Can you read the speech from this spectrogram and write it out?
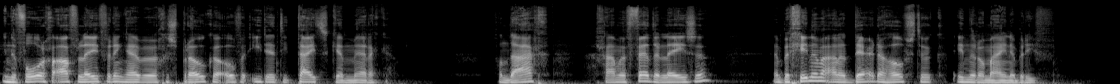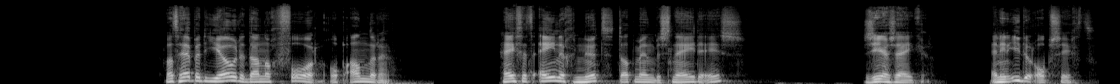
In de vorige aflevering hebben we gesproken over identiteitskenmerken. Vandaag gaan we verder lezen en beginnen we aan het derde hoofdstuk in de Romeinenbrief. Wat hebben de Joden dan nog voor op anderen? Heeft het enig nut dat men besneden is? Zeer zeker. En in ieder opzicht.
